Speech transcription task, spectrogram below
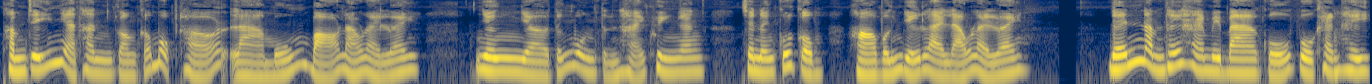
Thậm chí nhà Thanh còn có một thở là muốn bỏ đảo Đài Loan nhưng nhờ tướng quân Tịnh Hải khuyên ngăn, cho nên cuối cùng họ vẫn giữ lại đảo Lài Loan. Đến năm thứ 23 của vua Khang Hy,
